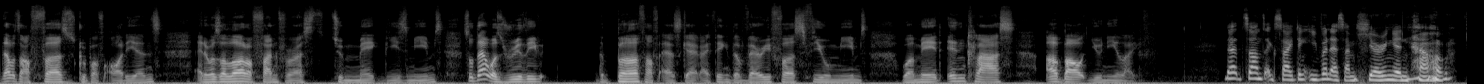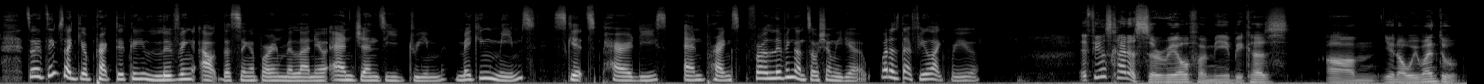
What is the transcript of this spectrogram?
that was our first group of audience and it was a lot of fun for us to make these memes so that was really the birth of SGAG. I think the very first few memes were made in class about uni life. That sounds exciting even as I'm hearing it now. So it seems like you're practically living out the Singaporean millennial and Gen Z dream, making memes, skits, parodies, and pranks for a living on social media. What does that feel like for you? It feels kind of surreal for me because, um, you know, we went to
